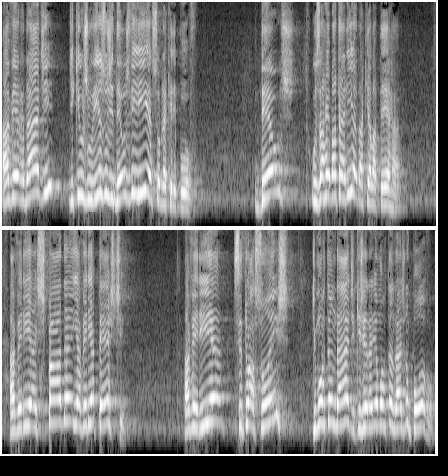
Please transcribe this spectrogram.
A verdade de que o juízo de Deus viria sobre aquele povo. Deus os arrebataria daquela terra. Haveria espada e haveria peste. Haveria situações de mortandade, que geraria mortandade no povo.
